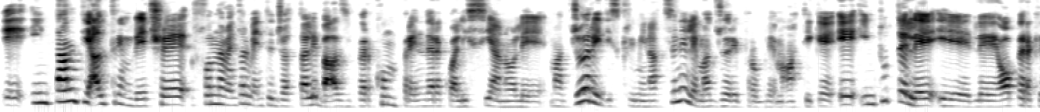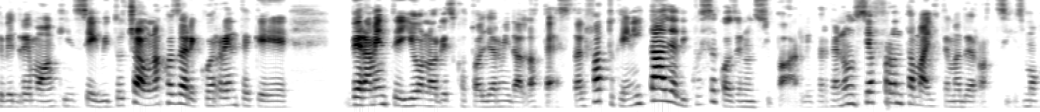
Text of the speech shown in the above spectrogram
e in tanti altri invece fondamentalmente getta le basi per comprendere quali siano le maggiori discriminazioni e le maggiori problematiche. E in tutte le, eh, le opere che vedremo anche in seguito c'è una cosa ricorrente che veramente io non riesco a togliermi dalla testa. Il fatto che in Italia di queste cose non si parli, perché non si affronta mai il tema del razzismo,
